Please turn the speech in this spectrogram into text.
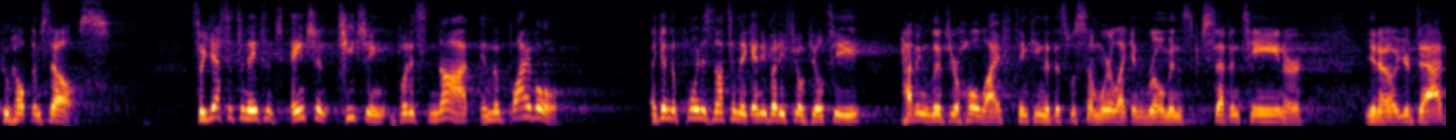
who help themselves. So, yes, it's an ancient, ancient teaching, but it's not in the Bible. Again, the point is not to make anybody feel guilty having lived your whole life thinking that this was somewhere like in Romans 17 or you know, your dad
